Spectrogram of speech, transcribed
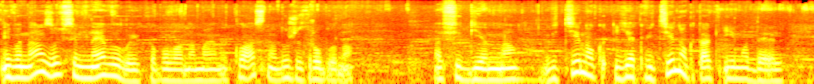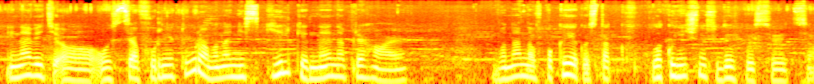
І вона зовсім невелика була на мене. Класна, дуже зроблена. Офігенна. Відтінок, як відтінок, так і модель. І навіть ось ця фурнітура, вона ніскільки не напрягає. Вона навпаки якось так лаконічно сюди вписується.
